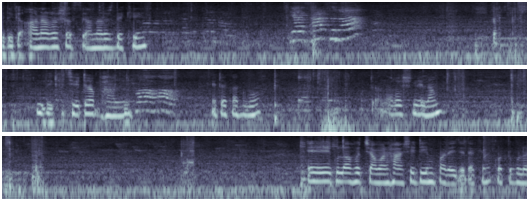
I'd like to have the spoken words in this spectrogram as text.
এদিকে আনারস আছে, আনারস দেখি। দেখেছি, এটা ভালো। এটা কাটবো। এটা আনারস নিলাম। এগুলা হচ্ছে আমার হাসি ডিম পারে যে দেখেন কতগুলো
